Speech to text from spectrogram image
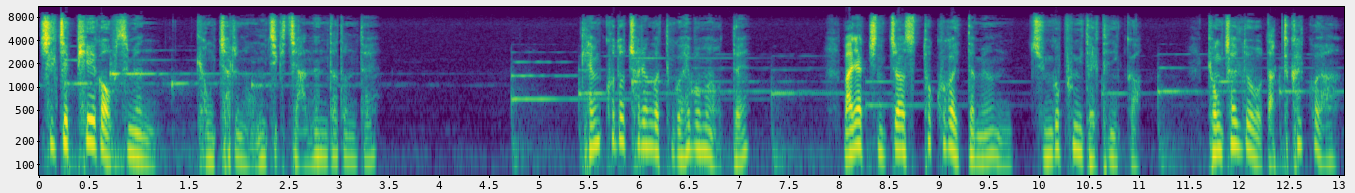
실제 피해가 없으면 경찰은 움직이지 않는다던데. 캠코더 촬영 같은 거 해보면 어때? 만약 진짜 스토커가 있다면 증거품이 될 테니까 경찰도 납득할 거야.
